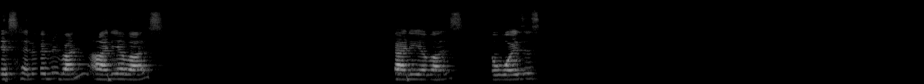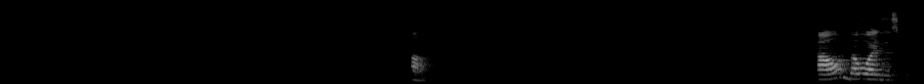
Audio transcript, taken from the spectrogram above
Yes, hello everyone. आ रही आवाज़ आ रही आवाज़ The voice is हाँ now the voice is clear.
